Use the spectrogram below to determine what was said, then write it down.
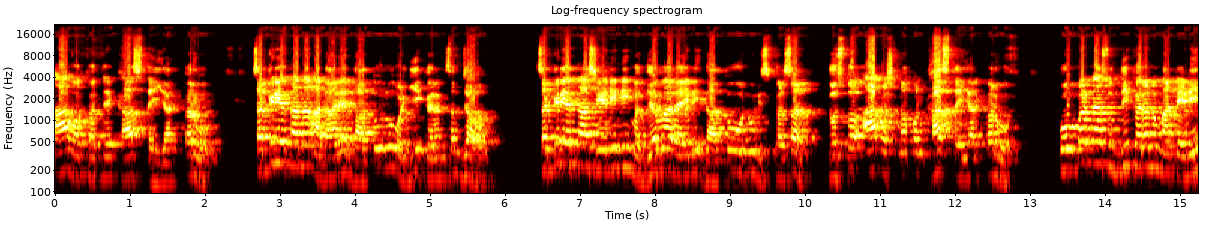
આ વખતે ખાસ તૈયાર કરવો. સક્રિયતાના આધારે ધાતુનું વર્ગીકરણ સમજાવો. સક્રિયતા શ્રેણીની મધ્યમાં રહેલી ધાતુઓનું નિષ્કર્ષણ. દોસ્તો, આ પ્રશ્ન પણ ખાસ તૈયાર કરવો. કોપરના શુદ્ધિકરણ માટેની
